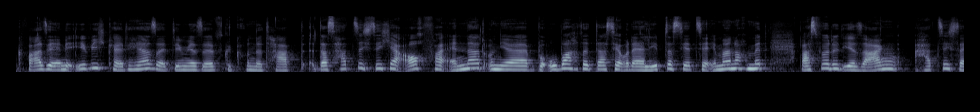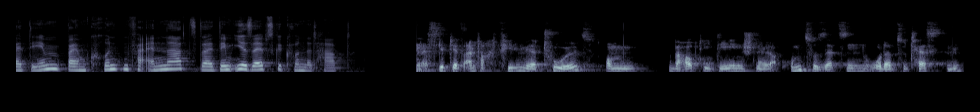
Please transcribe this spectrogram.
quasi eine Ewigkeit her, seitdem ihr selbst gegründet habt. Das hat sich sicher auch verändert und ihr beobachtet das ja oder erlebt das jetzt ja immer noch mit. Was würdet ihr sagen, hat sich seitdem beim Gründen verändert, seitdem ihr selbst gegründet habt? Es gibt jetzt einfach viel mehr Tools, um überhaupt Ideen schnell umzusetzen oder zu testen.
